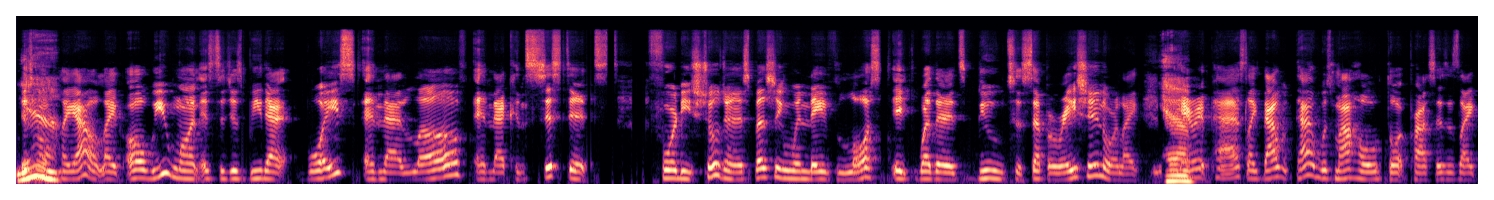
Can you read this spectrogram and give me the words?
it's yeah. gonna play out like all we want is to just be that voice and that love and that consistent for these children, especially when they've lost it, whether it's due to separation or like Yeah. parent pass. Like that, that was my whole thought process. Is like,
